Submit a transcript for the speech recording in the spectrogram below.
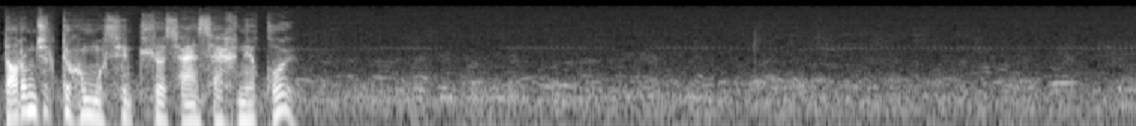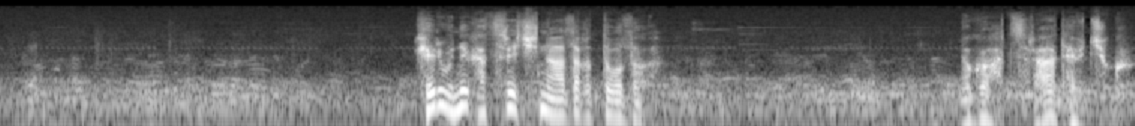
Доромжилдог хүмүүсийн төлөө сайн сайхны гуй. Хэрв нэг хацрыг чинь алгадаг бол нөгөө хацраа тавьж өг.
